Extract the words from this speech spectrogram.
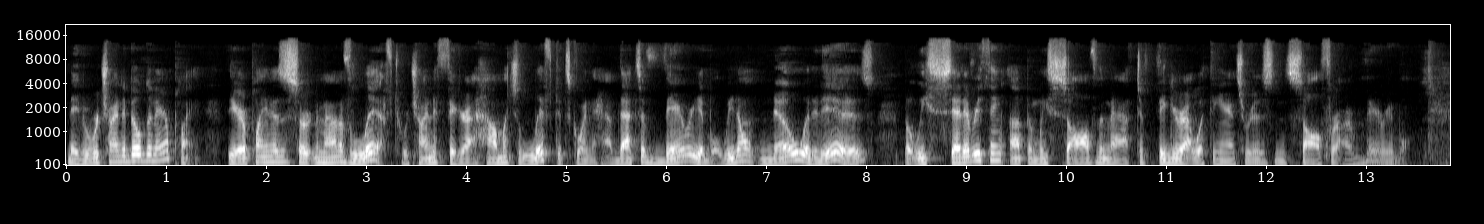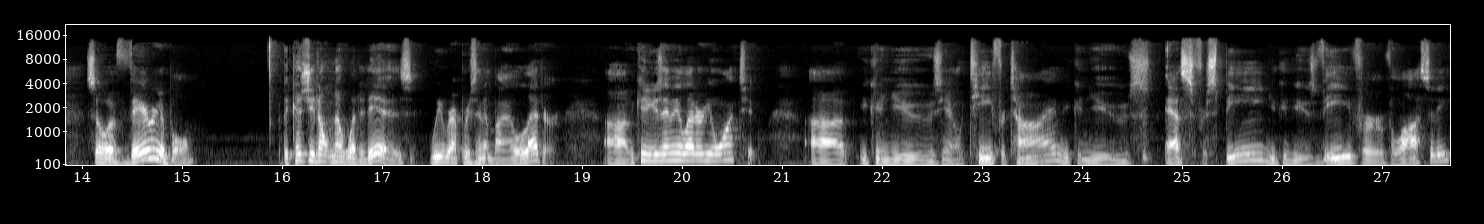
Maybe we're trying to build an airplane. The airplane has a certain amount of lift. We're trying to figure out how much lift it's going to have. That's a variable. We don't know what it is, but we set everything up and we solve the math to figure out what the answer is and solve for our variable. So a variable, because you don't know what it is, we represent it by a letter. Uh, you can use any letter you want to. Uh, you can use, you know, T for time, you can use S for speed, you can use V for velocity,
